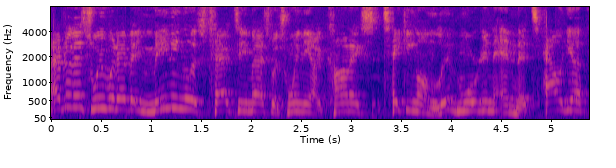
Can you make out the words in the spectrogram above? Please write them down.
After this, we would have a meaningless tag team match between the Iconics taking on Liv Morgan and Natalya,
